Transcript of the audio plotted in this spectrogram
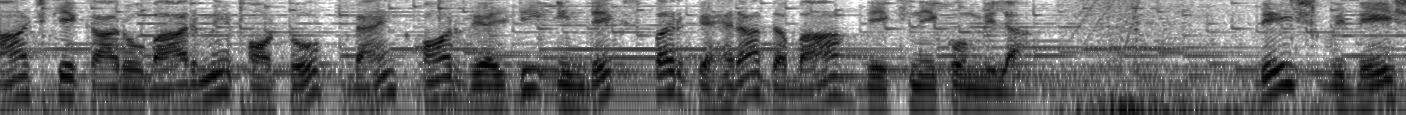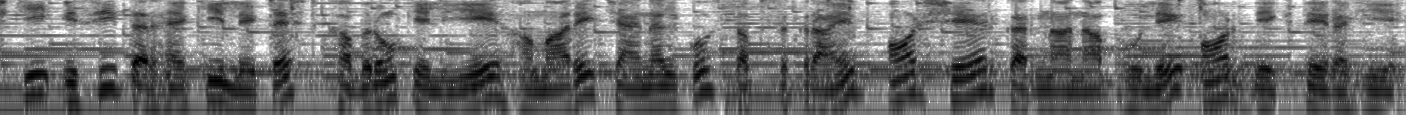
आज के कारोबार में ऑटो, बैंक और रियल्टी इंडेक्स पर गहरा दबाव देखने को मिला। देश विदेश की इसी तरह की लेटेस्ट खबरों के लिए हमारे चैनल को सब्सक्राइब और शेयर करना ना भूले और देखते रहिए।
